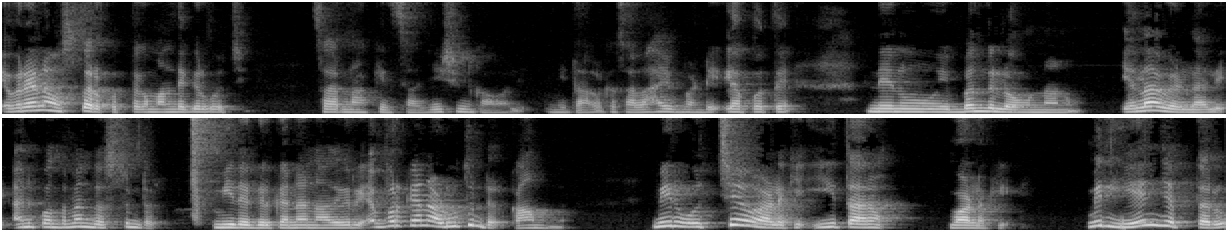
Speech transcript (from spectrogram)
ఎవరైనా వస్తారు కొత్తగా మన దగ్గరకు వచ్చి సార్ నాకు ఇది సజెషన్ కావాలి? మీ తాలూకా సలహా ఇవ్వండి. లేకపోతే నేను ఇబ్బందుల్లో ఉన్నాను. ఎలా వెళ్ళాలి? అని కొంతమంది వస్తుంటారు. మీ దగ్గరికైనా నా దగ్గర ఎవరికైనా అడుగుతుంటారు కామన్ మీరు వచ్చే వాళ్ళకి ఈ తరం వాళ్ళకి మీరు ఏం చెప్తారు?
